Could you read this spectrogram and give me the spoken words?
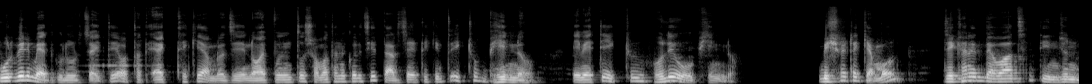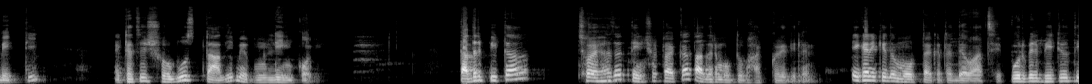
পূর্বের ম্যাথগুলোর চাইতে, অর্থাৎ এক থেকে আমরা যে নয় পর্যন্ত সমাধান করেছি, তার চাইতে কিন্তু একটু ভিন্ন। এই ম্যাথটি একটু হলেও ভিন্ন। বিষয়টা কেমন? যেখানে দেওয়া আছে তিনজন ব্যক্তি, একটা হচ্ছে সবুজ, তালিম এবং লিঙ্কন। তাদের পিতা ছয় হাজার তিনশো টাকা তাদের মতো ভাগ করে দিলেন। এখানে কিন্তু মোট টাকাটা দেওয়া আছে। পূর্বের ভিডিওতে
